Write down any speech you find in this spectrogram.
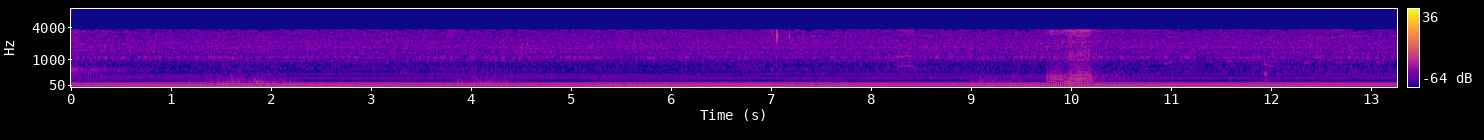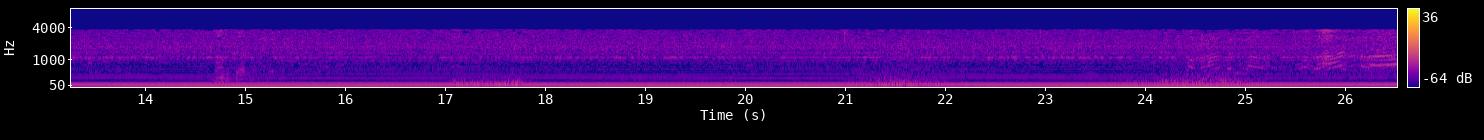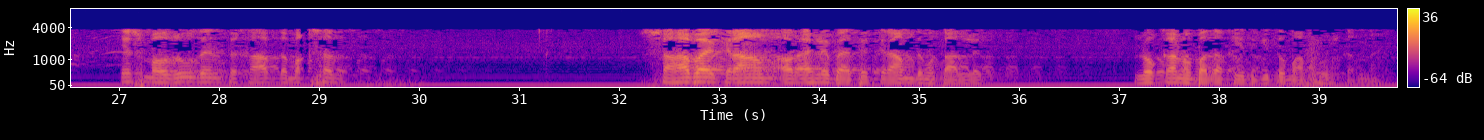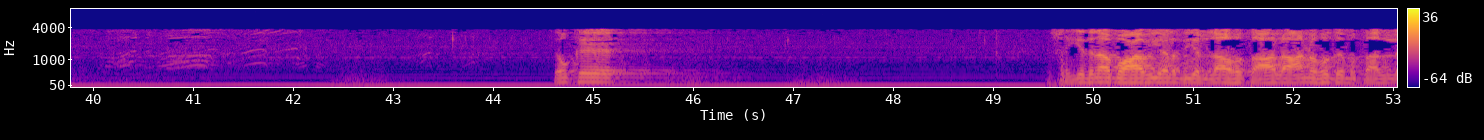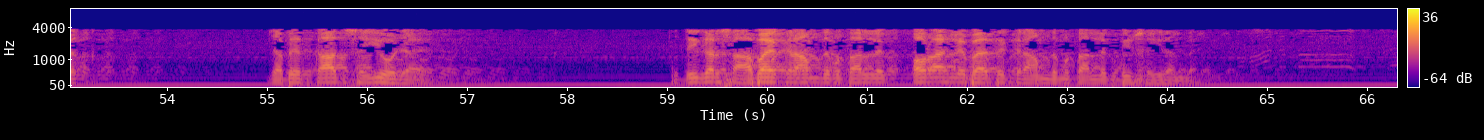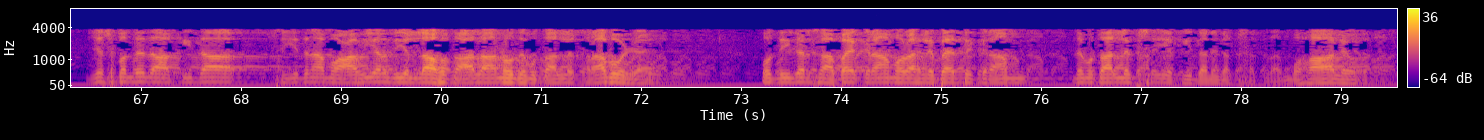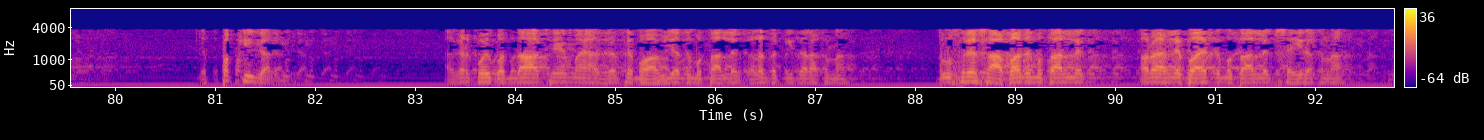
اس موضوع انتخاب دا مقصد صحابہ کرام اور اہل بیت کرام دے متعلق لوکاں نو بدعقیدگی تو محفوظ کرنا ہے۔ کیونکہ سیدنا معاویہ رضی اللہ تعالی عنہ دے متعلق جب اعتقاد صحیح ہو جائے تو دیگر صحابہ کرام دے متعلق اور اہل بیت کرام دے متعلق بھی صحیح رہتا ہے۔ جس بندے دا عقیدہ سیدنا معاویہ رضی اللہ تعالی عنہ دے متعلق خراب ہو جائے، وہ دیگر صحابہ کرام اور اہل بیت کرام دے متعلق صحیح عقیدہ نہیں رکھ سکتا، محال ہے یہ پکی گل۔ اگر کوئی بندہ آخے میں حضرت معاویہ دے متعلق غلط عقیدہ رکھنا دوسرے صحابہ دے متعلق اور اہل بیت دے متعلق صحیح رکھنا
